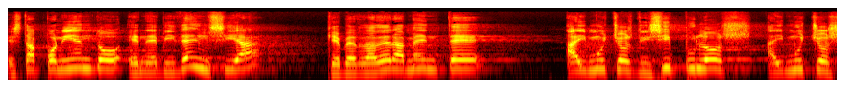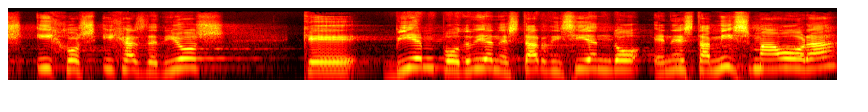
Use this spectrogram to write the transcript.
está poniendo en evidencia que verdaderamente hay muchos discípulos, hay muchos hijos, hijas de Dios, que bien podrían estar diciendo en esta misma hora,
